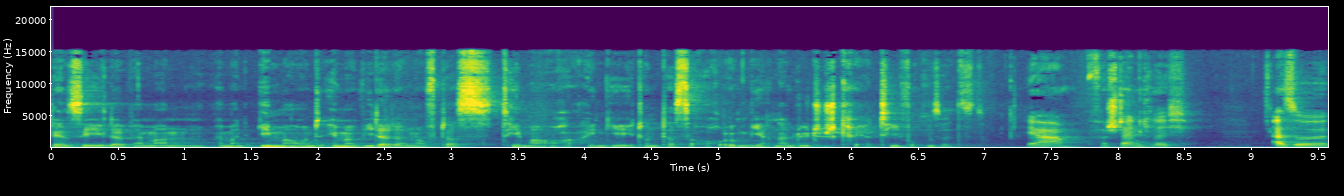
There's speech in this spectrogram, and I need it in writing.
der Seele, wenn man, wenn man immer und immer wieder dann auf das Thema auch eingeht und das auch irgendwie analytisch kreativ umsetzt. Ja, verständlich. Also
